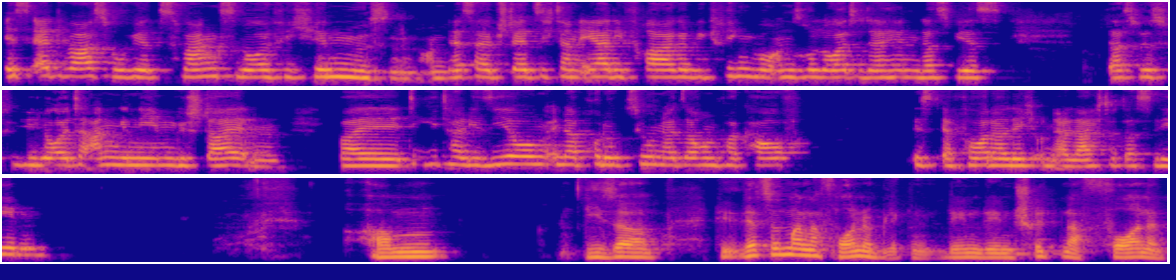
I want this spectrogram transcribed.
ist etwas, wo wir zwangsläufig hin müssen. Und deshalb stellt sich dann eher die Frage, wie kriegen wir unsere Leute dahin, dass wir es, dass wir es für die Leute angenehm gestalten. Weil Digitalisierung in der Produktion als auch im Verkauf ist erforderlich und erleichtert das Leben. Um, dieser, Jetzt mal nach vorne blicken, den, den Schritt nach vorne.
